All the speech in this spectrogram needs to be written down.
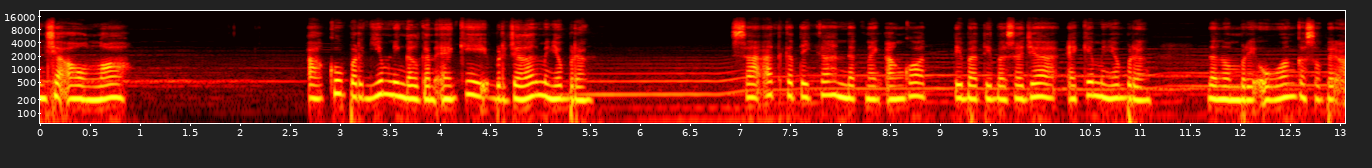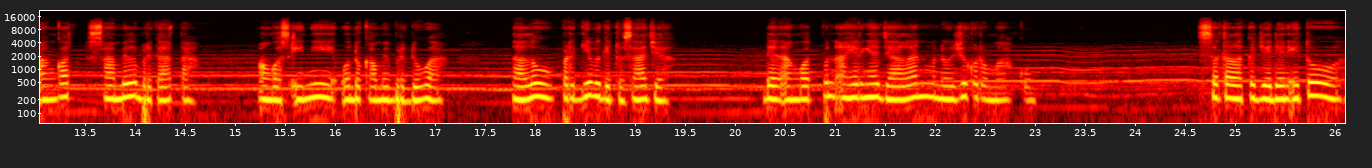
Insya Allah, Aku pergi meninggalkan Eki berjalan menyeberang. Saat ketika hendak naik angkot, tiba-tiba saja Eki menyeberang dan memberi uang ke supir angkot sambil berkata, Ongkos ini untuk kami berdua. Lalu pergi begitu saja. Dan angkot pun akhirnya jalan menuju ke rumahku. Setelah kejadian itu,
